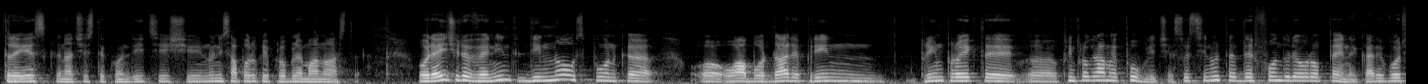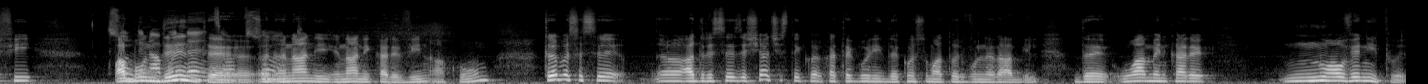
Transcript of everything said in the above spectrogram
trăiesc în aceste condiții și nu ni s-a părut că e problema noastră. Ori aici revenind, din nou spun că o, o abordare prin, prin proiecte, uh, prin programe publice, susținute de fonduri europene, care vor fi Sunt abundente în, în, în, anii, în anii care vin acum, trebuie să se uh, adreseze și aceste categorii de consumatori vulnerabili, de oameni care nu au venituri,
